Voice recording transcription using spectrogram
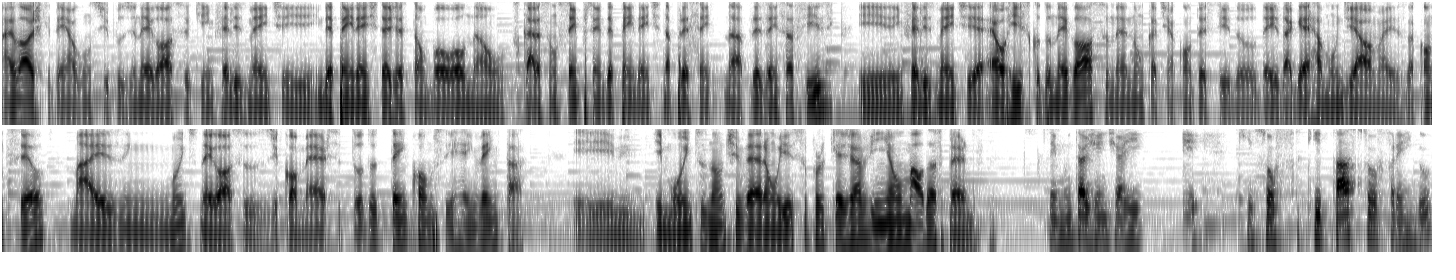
Aí, lógico que tem alguns tipos de negócio que, infelizmente, independente de ter gestão boa ou não, os caras são 100% dependentes da, presen da presença física. E, infelizmente, é o risco do negócio, né? Nunca tinha acontecido desde a Guerra Mundial, mas aconteceu. Mas em muitos negócios de comércio, tudo tem como se reinventar. E, e muitos não tiveram isso porque já vinham mal das pernas. Né? Tem muita gente aí que, que, sof que tá sofrendo.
